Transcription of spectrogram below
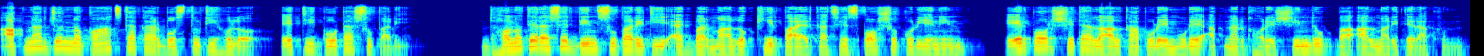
আপনার জন্য পাঁচ টাকার বস্তুটি হল একটি গোটা সুপারি। ধনতেরাসের দিন সুপারিটি একবার মা লক্ষ্মীর পায়ের কাছে স্পর্শ করিয়ে নিন, এরপর সেটা লাল কাপড়ে মুড়ে আপনার ঘরের সিন্দুক বা আলমারিতে রাখুন।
